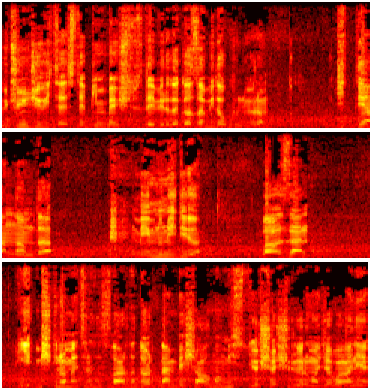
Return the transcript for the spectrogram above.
3. viteste 1500 devirde gaza bir dokunuyorum. Ciddi anlamda memnun ediyor. Bazen 70 km hızlarda 4'ten 5'e almamı istiyor. Şaşırıyorum acaba hani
